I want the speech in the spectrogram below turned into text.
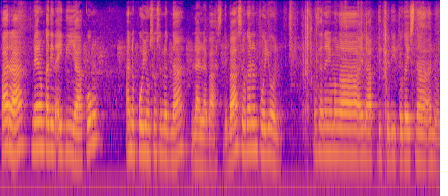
para meron ka din idea kung ano po yung susunod na lalabas, di ba? So, ganun po yun. Nasaan na yung mga ina-update ko dito guys na ano,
